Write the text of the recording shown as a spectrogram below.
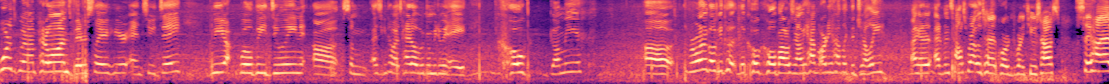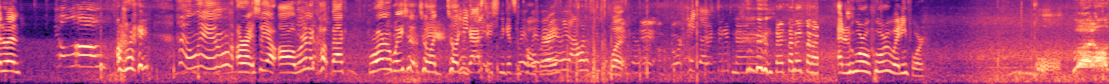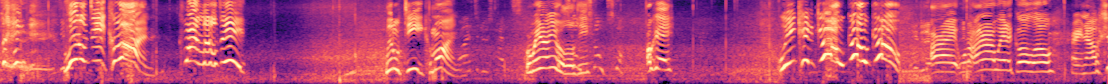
What is going on, Padawans? Vader Slayer here, and today we will be doing uh, some, as you can tell by the title, we're going to be doing a Coke gummy. Uh, we're going to go get the, the Coca-Cola bottles now. We have already have like the jelly back at Edwin's house. We're at Lieutenant Corbin 22's house. Say hi, Edwin. Hello. All right. Hello. All right. So yeah, uh, we're gonna cut back. We're on our way to, to like to like the gas station to get some Wait, Coke, wait, wait, right? wait, wait, I want to say something. What? Hey guys. Edwin, who are who are we waiting for? Little D. Little D, come on! Come on, Little D! Little D, come on. We're waiting on you, Little D. Okay. We can go, go, go! Alright, we're on our way to Golo right now.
